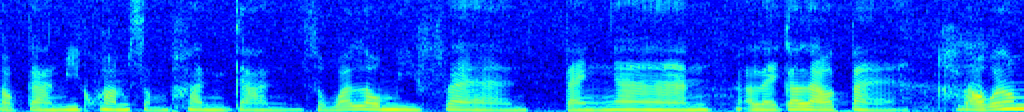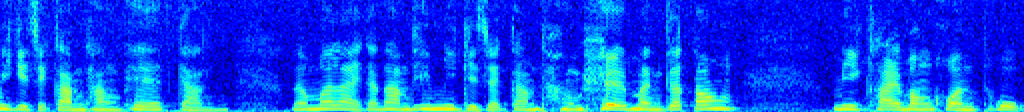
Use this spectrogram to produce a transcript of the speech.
ต่อการมีความสัมพันธ์กัน สมมติว่าเรามีแฟนแต่งงานอะไรก็แล้วแต่ค่ะเราก็ต้องมีกิจกรรมทางเพศกัน แล้วเมื่อไหร่ก็ตามที่มีกิจกรรมทางเพศมันก็ต้องมีใครบางคนถูก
